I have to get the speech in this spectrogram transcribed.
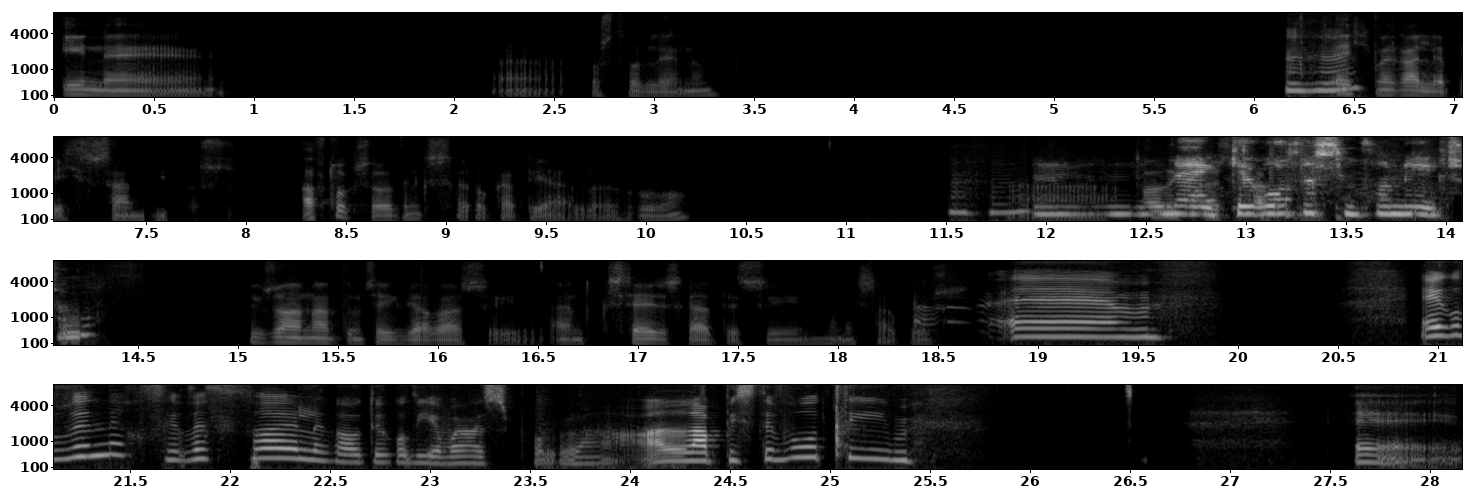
είναι, ε, πώς το λένε, Μμμ. έχει μεγάλη απήχηση σαν μύθος. Αυτό ξέρω, δεν ξέρω κάτι άλλο εγώ. Μμμ. Α, Μ, τώρα δεν ναι, ξέρεις και εγώ κάτι. θα συμφωνήσω. Δεν ξέρω αν Άρτεμις έχεις διαβάσει, αν ξέρεις κάτι εσύ, αν έχεις ακούσει. Ε, Εγώ δεν, έχω, δεν θα έλεγα ότι έχω διαβάσει πολλά, αλλά πιστεύω ότι... Ε,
